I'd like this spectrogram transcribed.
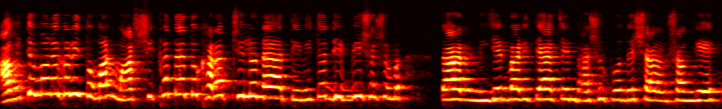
আমি তো মনে করি তোমার মার শিক্ষাটা এত খারাপ ছিল না। তিনি তো দিব্যি শ্বশুর তার নিজের বাড়িতে আছেন, ভাসুরপদের সঙ্গে।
